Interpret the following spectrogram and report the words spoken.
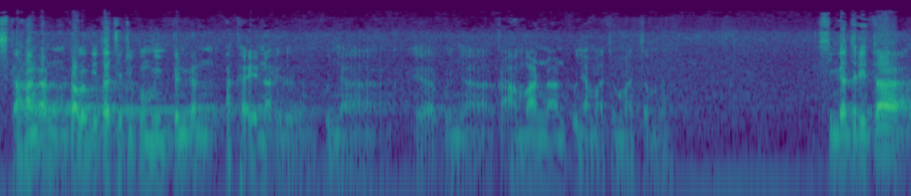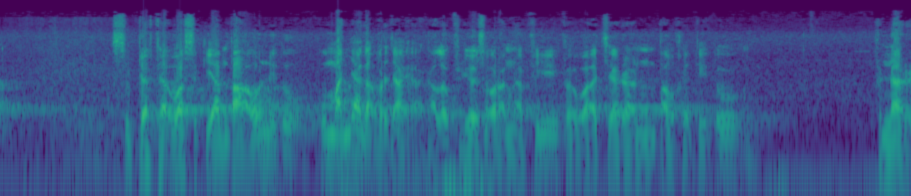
Sekarang kan kalau kita jadi pemimpin kan agak enak itu, punya ya punya keamanan, punya macam-macam lah. Singkat cerita sudah dakwah sekian tahun itu umatnya nggak percaya. Kalau beliau seorang nabi bahwa ajaran tauhid itu benar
